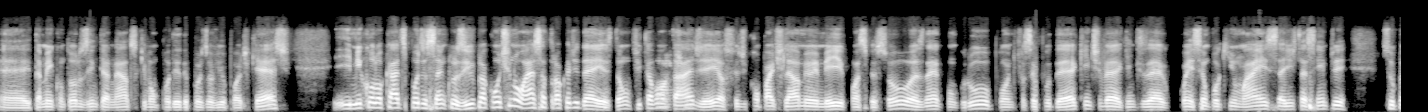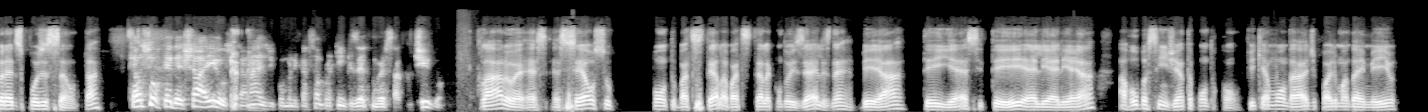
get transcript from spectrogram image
é, e também com todos os internatos que vão poder depois ouvir o podcast, e me colocar à disposição, inclusive, para continuar essa troca de ideias. Então, fica à vontade Ótimo. aí, Elcio, de compartilhar o meu e-mail com as pessoas, né, com o grupo, onde você puder, quem tiver, quem quiser conhecer um pouquinho mais, a gente está sempre super à disposição, tá? Celso, quer deixar aí os canais de comunicação para quem quiser conversar contigo? Claro, é, é Celso Batistella, Batistella com dois L's, né? B-A-T-I-S-T-E-L-L-A, arroba singenta.com. Fique à vontade, pode mandar e-mail,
